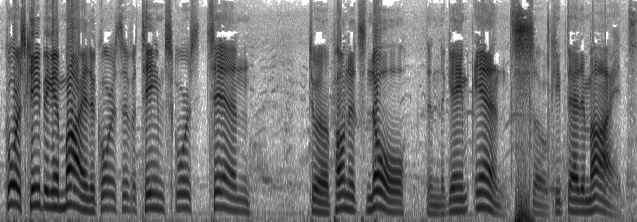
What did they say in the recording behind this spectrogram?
Of course, keeping in mind, of course, if a team scores 10 to an opponent's null, then the game ends. So keep that in mind.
